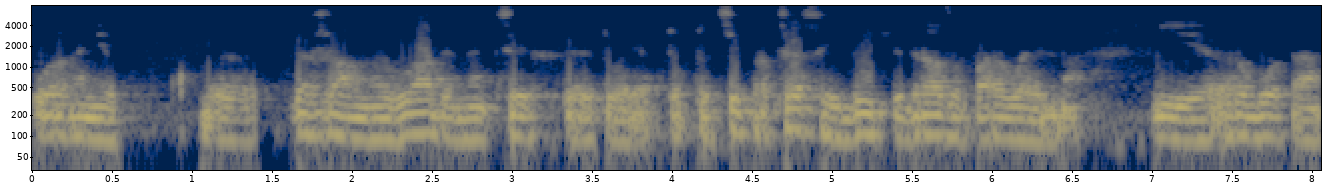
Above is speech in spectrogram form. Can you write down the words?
органів е, державної влади на цих територіях. Тобто ці процеси йдуть відразу паралельно. І робота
